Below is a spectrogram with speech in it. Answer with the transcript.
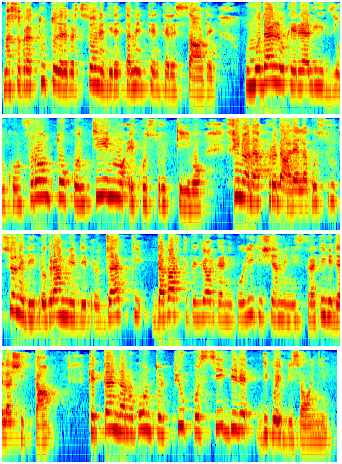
ma soprattutto delle persone direttamente interessate, un modello che realizzi un confronto continuo e costruttivo, fino ad approdare alla costruzione dei programmi e dei progetti da parte degli organi politici e amministrativi della città, che tengano conto il più possibile di quei bisogni.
